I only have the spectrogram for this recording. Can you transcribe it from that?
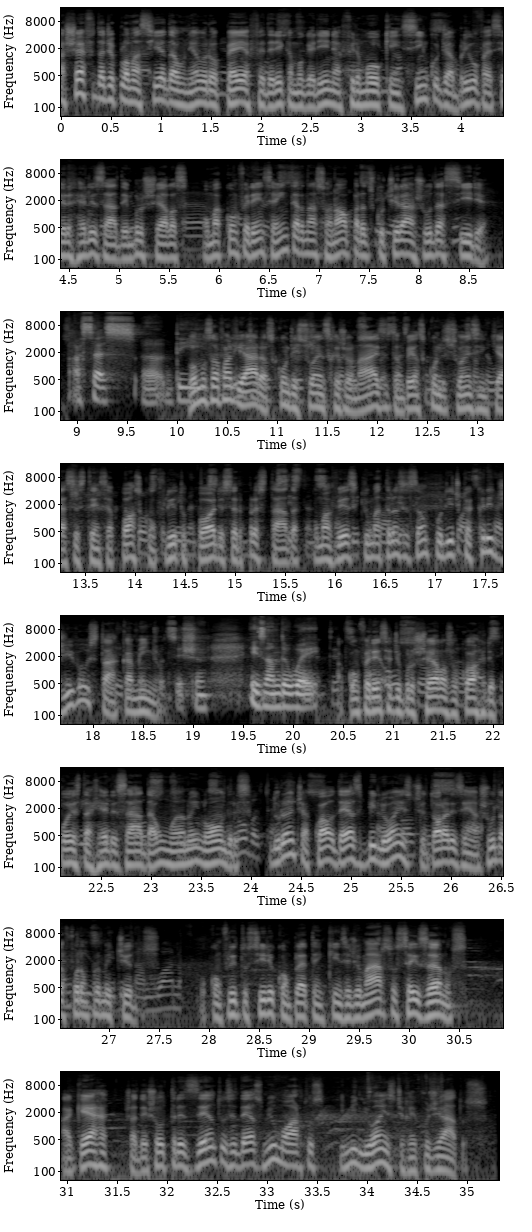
A chefe da diplomacia da União Europeia, Federica Mogherini, afirmou que em 5 de abril vai ser realizada em Bruxelas uma conferência internacional para discutir a ajuda à Síria. Vamos avaliar as condições regionais e também as condições em que a assistência pós-conflito pode ser prestada, uma vez que uma transição política credível está a caminho. A Conferência de Bruxelas ocorre depois da realizada há um ano em Londres, durante a qual 10 bilhões de dólares em ajuda foram prometidos. O conflito sírio completa em 15 de março seis anos. A guerra já deixou 310 mil mortos e milhões de refugiados.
